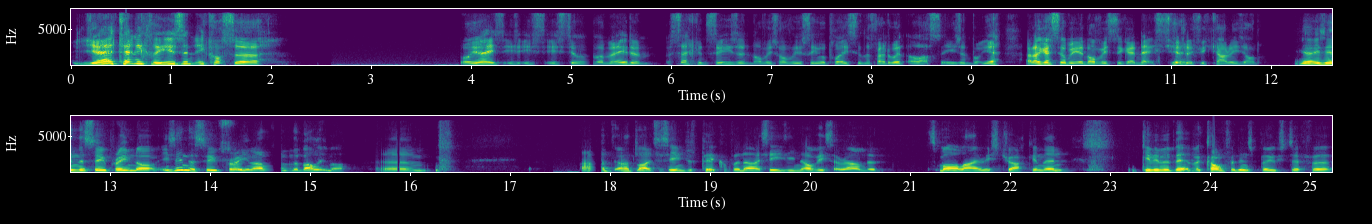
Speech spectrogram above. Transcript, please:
Yeah, technically, isn't he? Because uh, well, yeah, he's, he's, he's still a maiden. Second season, novice, obviously replacing the Fred Winter last season, but yeah, and I guess he'll be a novice again next year if he carries on. Yeah, he's in the Supreme. No, he's in the Supreme and the Ballymore. Um, I'd, I'd like to see him just pick up a nice, easy novice around a small Irish track and then give him a bit of a confidence booster for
